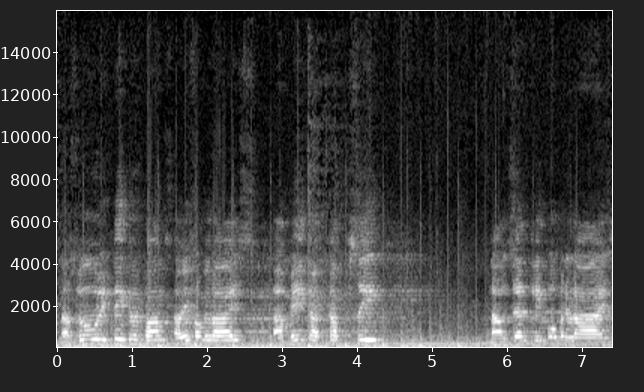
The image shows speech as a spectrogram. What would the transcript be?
Now slowly take your palms away from your eyes and make a cup shape. Now gently open your eyes.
